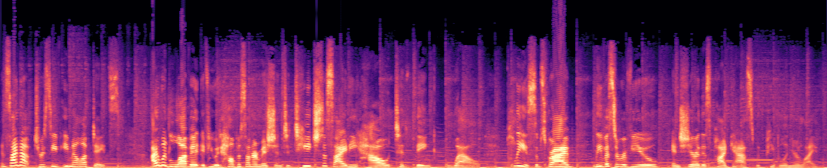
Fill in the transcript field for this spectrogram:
and sign up to receive email updates. I would love it if you would help us on our mission to teach society how to think well. Please subscribe, leave us a review, and share this podcast with people in your life.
